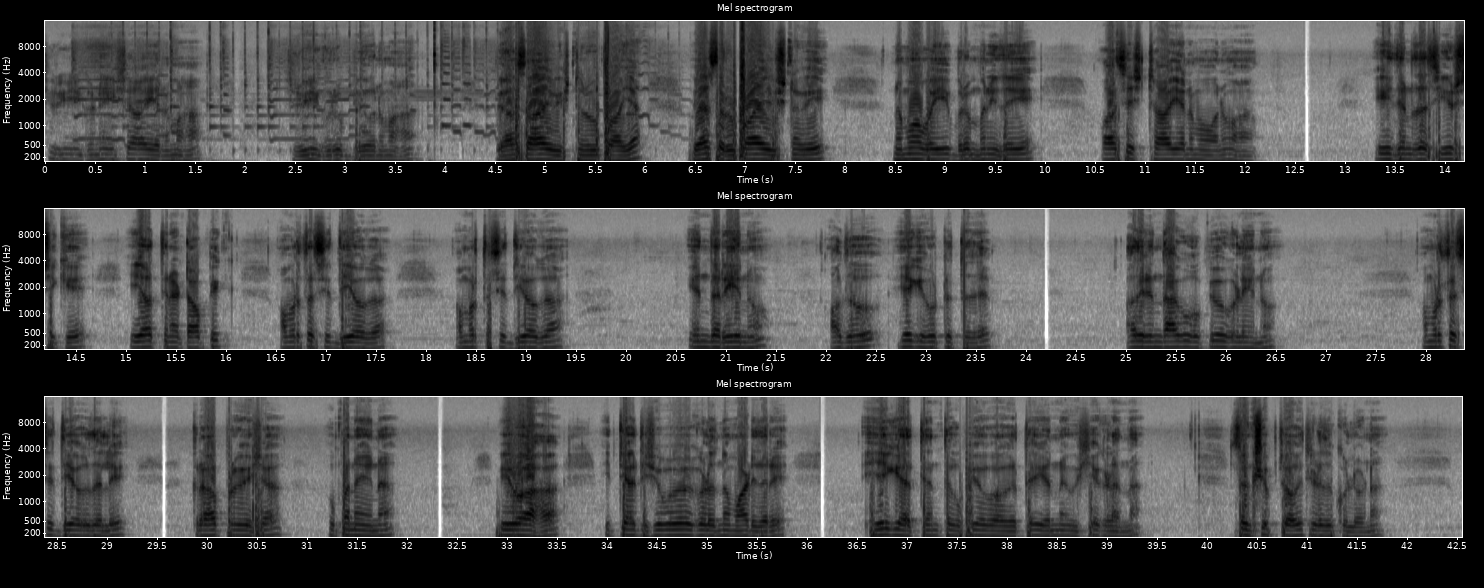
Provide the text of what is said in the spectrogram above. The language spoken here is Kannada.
ಶ್ರೀ ಗಣೇಶಾಯ ನಮಃ. ಶ್ರೀ ಗುರುಭ್ಯೋ ನಮಃ. ವ್ಯಾಸಾಯ ವಿಷ್ಣುರೂಪಾಯ. ವ್ಯಾಸರೂಪಾಯ ವಿಷ್ಣವೇ. ನಮೋ ವೈ ಬ್ರಹ್ಮನಿಧಯೇ. ವಾಸಿಷ್ಠಾಯ ನಮೋ ನಮಃ. ಈ ದಿನದ ಶೀರ್ಷಿಕೆ ಇವತ್ತಿನ ಟಾಪಿಕ್, ಅಮೃತ ಸಿದ್ಧಿಯೋಗ ಅಮೃತ ಸಿದ್ಧಿಯೋಗ ಎಂದರೇನು? ಅದು ಹೇಗೆ ಹುಟ್ಟುತ್ತದೆ? ಅದರಿಂದಾಗುವ ಉಪಯೋಗಗಳೇನು? ಅಮೃತ ಸಿದ್ಧಿಯೋಗದಲ್ಲಿ ಗೃಹ ಪ್ರವೇಶ ಉಪನಯನ, ವಿವಾಹ ಇತ್ಯಾದಿ ಶುಭಗಳನ್ನು ಮಾಡಿದರೆ ಹೇಗೆ ಅತ್ಯಂತ ಉಪಯೋಗವಾಗುತ್ತೆ ಎನ್ನುವ ವಿಷಯಗಳನ್ನು ಸಂಕ್ಷಿಪ್ತವಾಗಿ ತಿಳಿದುಕೊಳ್ಳೋಣ.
